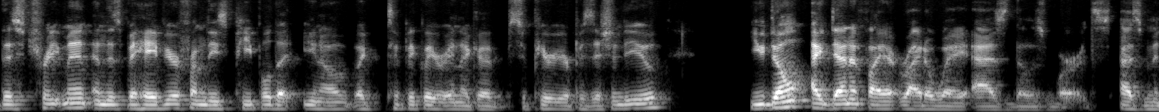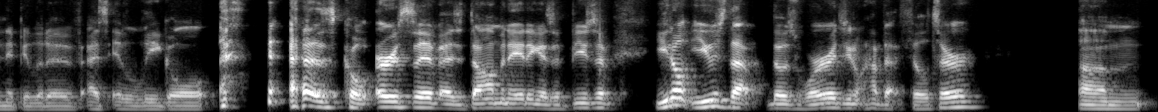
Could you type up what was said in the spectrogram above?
this treatment and this behavior from these people that you know, like typically are in like a superior position to you, you don't identify it right away as those words, as manipulative, as illegal, as coercive, as dominating, as abusive. You don't use that those words. You don't have that filter. Um,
